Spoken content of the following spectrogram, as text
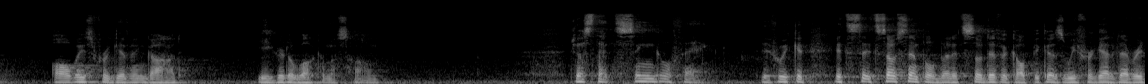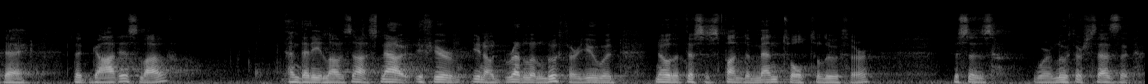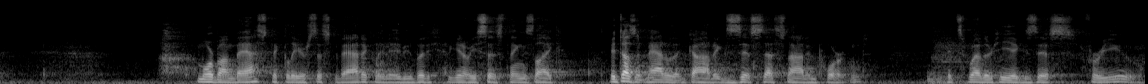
always forgiving God, eager to welcome us home. Just that single thing. If we could, it's, it's so simple, but it's so difficult because we forget it every day that God is love and that He loves us. Now, if you're, you know, read a little Luther, you would know that this is fundamental to Luther. This is where Luther says that more bombastically or systematically, maybe, but you know, he says things like, "It doesn't matter that God exists; that's not important. It's whether He exists for you."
